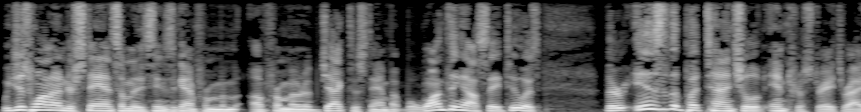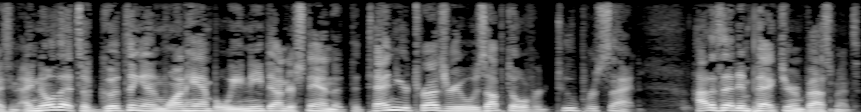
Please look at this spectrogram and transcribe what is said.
we just want to understand some of these things again from uh, from an objective standpoint. But one thing I'll say too is there is the potential of interest rates rising. I know that's a good thing on one hand, but we need to understand that the 10 year treasury was up to over 2%. How does that impact your investments?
